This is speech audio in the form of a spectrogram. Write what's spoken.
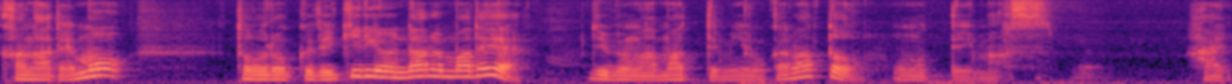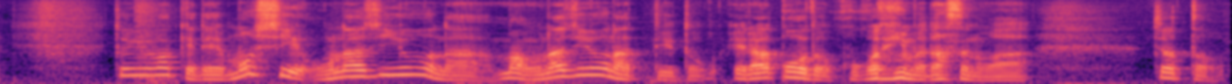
かなでも登録できるようになるまで自分は待ってみようかなと思っています。はい。というわけでもし同じようなまあ同じようなっていうとエラーコードをここで今出すのはちょっと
